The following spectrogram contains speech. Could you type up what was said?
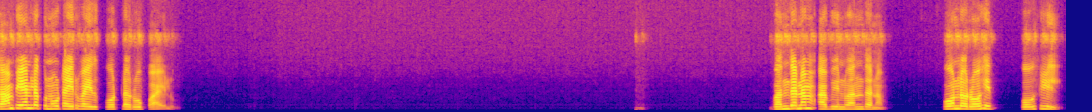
ఛాంపియన్లకు నూట ఇరవై ఐదు కోట్ల రూపాయలు. వందనం అభివందనం ఫోన్లో రోహిత్ కోహ్లీ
